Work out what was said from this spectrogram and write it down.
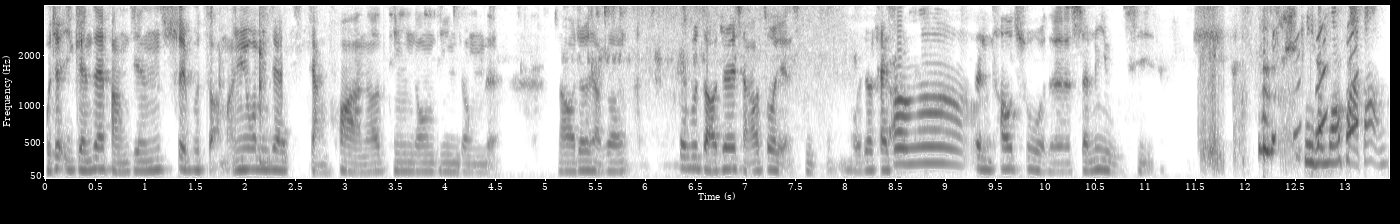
我就一个人在房间睡不着嘛，因为外面在讲话，然后叮叮咚叮叮咚的，然后我就想说睡不着，就会想要做点事情，我就开始正掏出我的神秘武器，你的魔法棒，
